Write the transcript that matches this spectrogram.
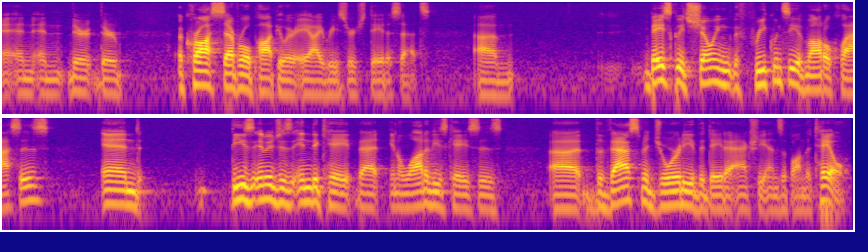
and, and they're, they're across several popular AI research data sets. Um, basically, it's showing the frequency of model classes, and these images indicate that in a lot of these cases, uh, the vast majority of the data actually ends up on the tail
